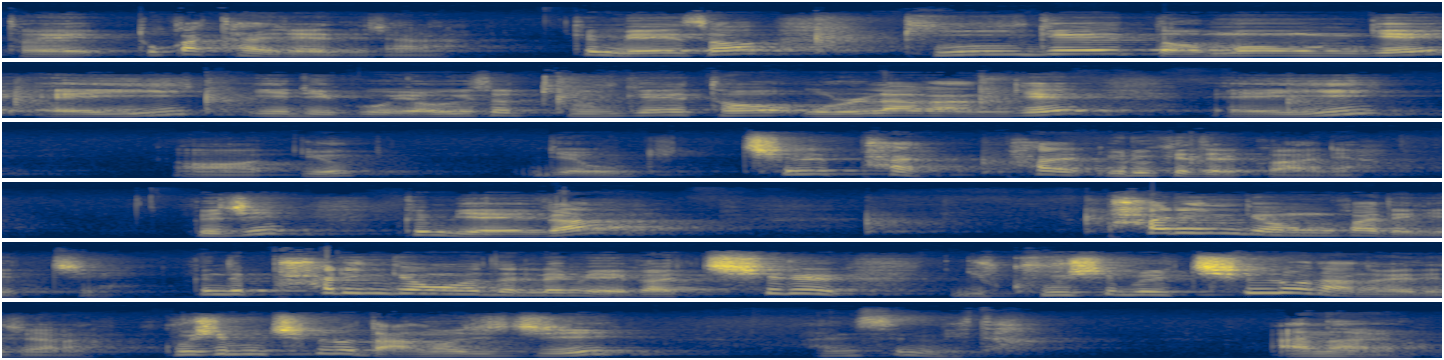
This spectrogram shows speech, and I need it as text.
더해 똑같아져야 되잖아. 그럼 여기서 두 개 넘어온 게 A 1이고 여기서 두 개 더 올라간 게 A 어, 6, 6, 7, 8, 8 이렇게 될 거 아니야. 그지? 그럼 얘가 8인 경우가 되겠지. 근데 8인 경우가 되려면 얘가 7을 90을 7로 나눠야 되잖아. 90은 7로 나눠지지 않습니다. 않아요.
